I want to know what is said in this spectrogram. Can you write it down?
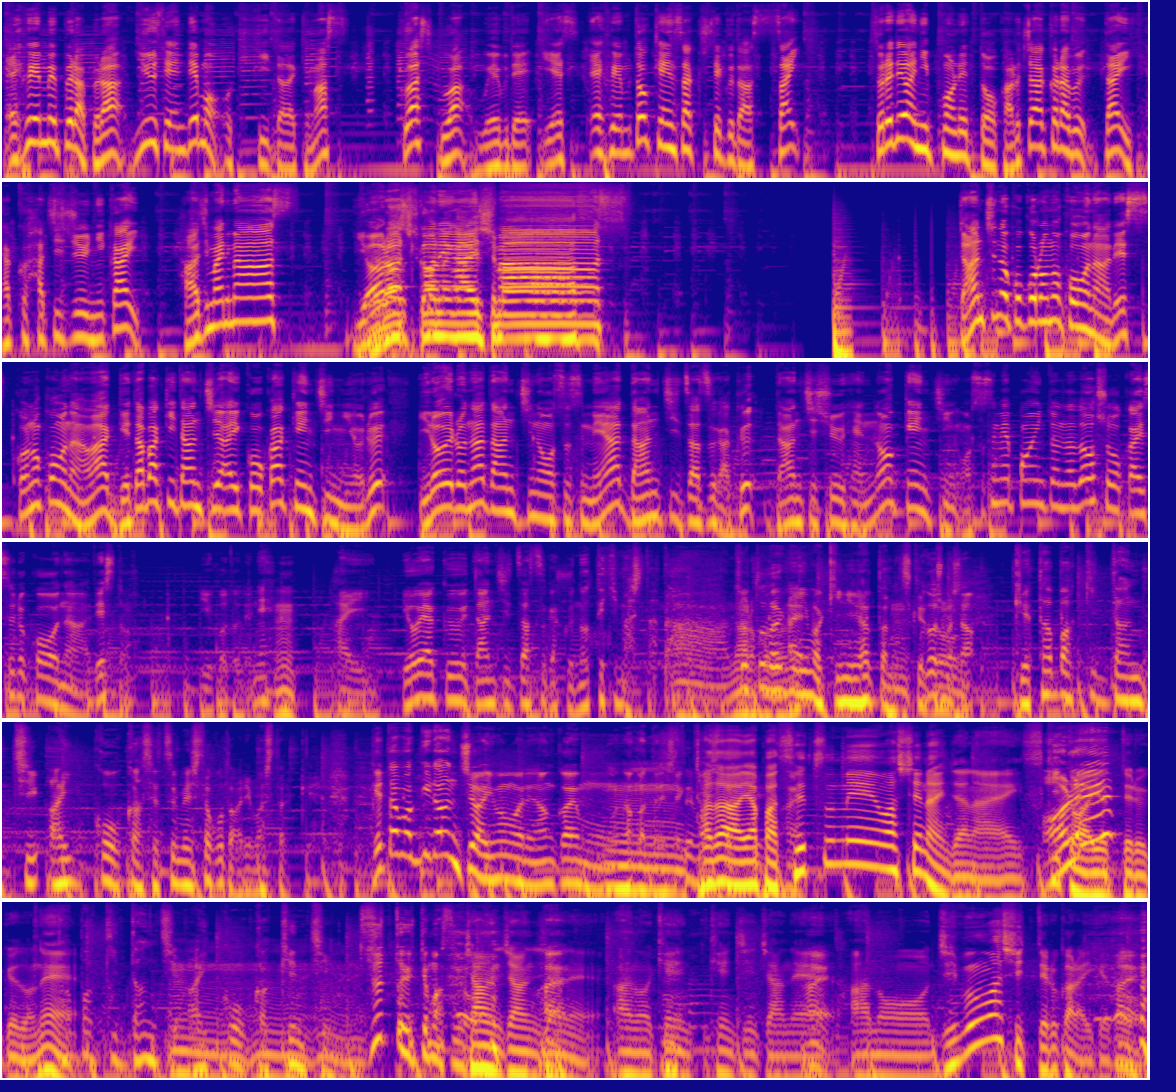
FM プラプラ有線でもお聞きいただけます。詳しくはウェブでイエス FM と検索してください。それでは日本列島カルチャークラブ第182回始まりますよろしくお願いします。団地の心のコーナーです。このコーナーは下駄履き団地愛好家ケンチンによるいろいろな団地のおすすめや団地雑学団地周辺のケンチンおすすめポイントなどを紹介するコーナーです。ということでね、はい。ようやく団地雑学乗ってきましたと。あちょっとだけ今気になったんですけど,、うんどうしまし下駄履き団地愛好家説明したことありましたっけ？下駄履き団地は今まで何回もなかったでしたっけ？ただやっぱ説明はしてないんじゃない？好きとは言ってるけどね。下駄履き団地愛好家ケンチン。ずっと言ってますよ。ちゃうんちゃうんじゃね、あのけん。けんちんちゃんね、はい。あの自分は知ってるからいいけど、はい。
